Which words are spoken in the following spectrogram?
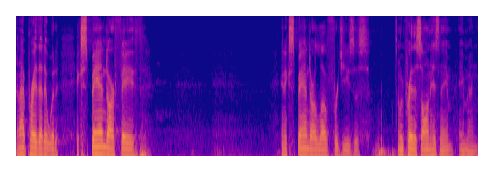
And I pray that it would expand our faith and expand our love for Jesus. And we pray this all in his name. Amen.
